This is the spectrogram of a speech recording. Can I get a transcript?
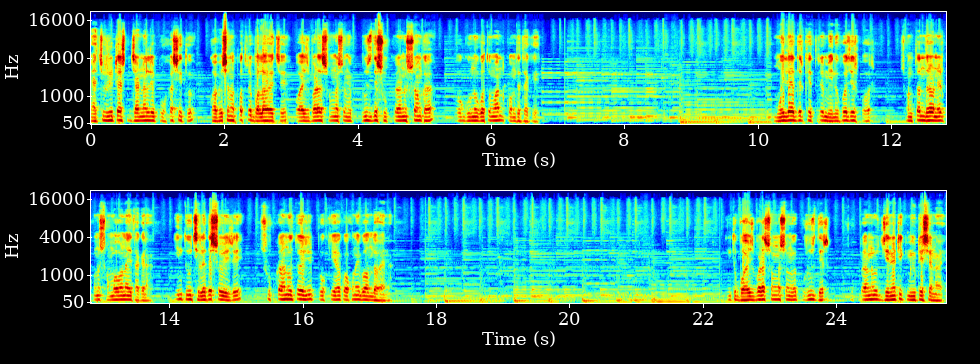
ম্যাচুরিটাস জার্নালে প্রকাশিত গবেষণাপত্রে বলা হয়েছে, বয়স বাড়ার সঙ্গে সঙ্গে পুরুষদের শুক্রাণুর সংখ্যা ও গুণগত মান কমতে থাকে। মহিলাদের ক্ষেত্রে মেনুপজের পর সন্তান ধারণের কোনো সম্ভাবনাই থাকে না। কিন্তু ছেলেদের শরীরে শুক্রাণু তৈরির প্রক্রিয়া কখনোই বন্ধ হয় না। কিন্তু বয়স বাড়ার সঙ্গে সঙ্গে পুরুষদের শুক্রাণুর জেনেটিক মিউটেশন হয়,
